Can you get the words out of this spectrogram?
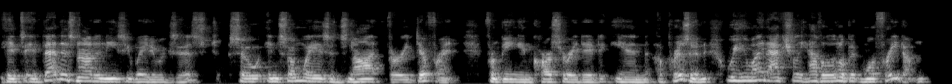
it, it, that is not an easy way to exist. So, in some ways, it's not very different from being incarcerated in a prison where you might actually have a little bit more freedom.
